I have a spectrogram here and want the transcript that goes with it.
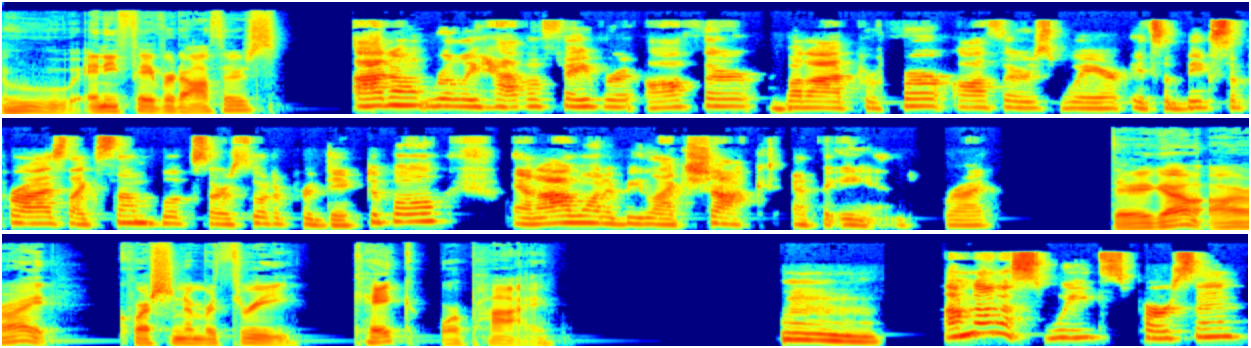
Ooh, any favorite authors? I don't really have a favorite author, but I prefer authors where it's a big surprise. Like some books are sort of predictable, and I want to be like shocked at the end, right? There you go. All right. Question number three cake or pie? Hmm. I'm not a sweets person.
